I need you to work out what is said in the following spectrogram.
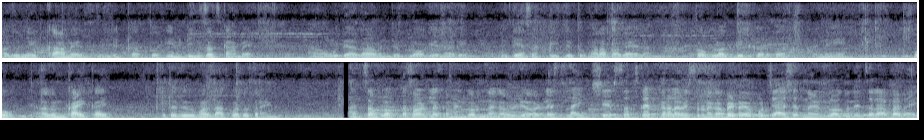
अजून एक काम आहे. म्हणजे करतो. एडिटिंगचंच काम आहे. उद्याला म्हणजे ब्लॉग येणार आहे. उद्यासाठी जे तुम्हाला बघायला तो ब्लॉग बीट करतो आणि बघू अजून काय काय. आता ते तुम्हाला दाखवतच राहीन. आजचा ब्लॉग कसा वाटला कमेंट करून सांगा. व्हिडिओ आवडल्यास लाईक शेअर सबस्क्राईब करायला विसरू नका. भेटूया पुढच्या अशाच नवीन ब्लॉगमध्ये. चला बाय बाय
